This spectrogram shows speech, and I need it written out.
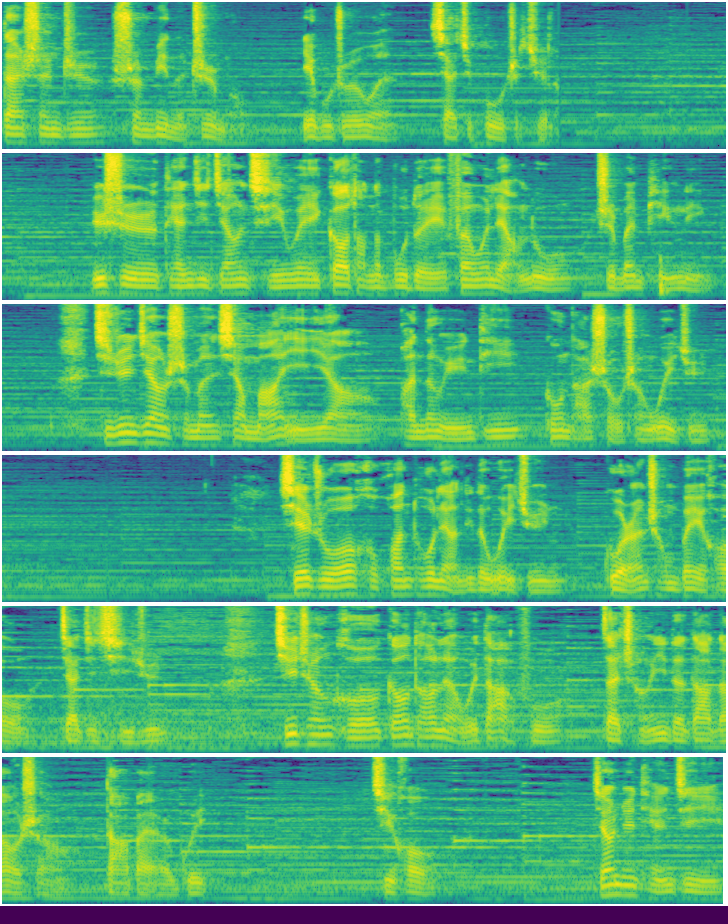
但深知孙膑的智谋，也不追问，下去布置去了。于是田忌将其为高唐的部队分为两路，直奔平陵。齐军将士们像蚂蚁一样攀登云梯，攻打守城魏军。协卓和环图两地的魏军果然从背后夹击齐军，齐城和高唐两位大夫在城邑的大道上大败而归。其后，将军田忌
